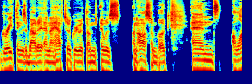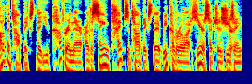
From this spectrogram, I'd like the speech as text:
great things about it. And I have to agree with them. It was an awesome book. And a lot of the topics that you cover in there are the same types of topics that we cover a lot here, such as sure. using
